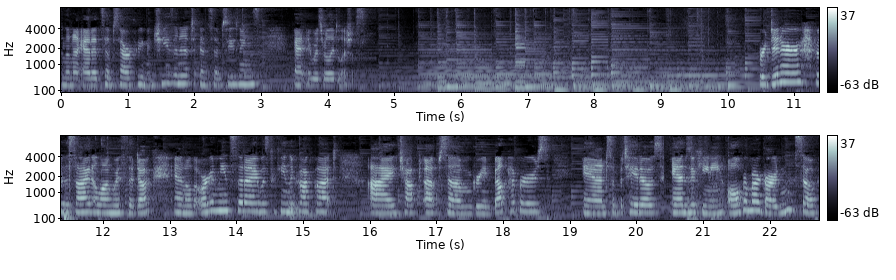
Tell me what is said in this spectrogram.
And then I added some sour cream and cheese in it and some seasonings and it was really delicious. For dinner, for the side, along with the duck and all the organ meats that I was cooking in the crock pot, I chopped up some green bell peppers and some potatoes and zucchini, all from our garden. So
